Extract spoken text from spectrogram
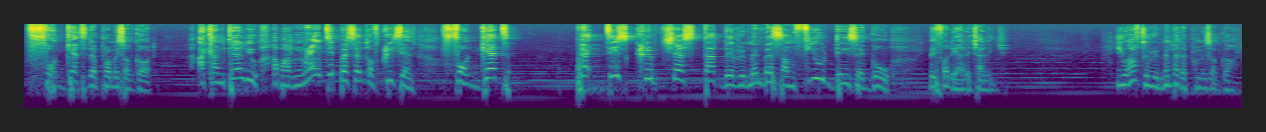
forget the promise of God. I can tell you about 90% of Christians forget petty scriptures that they remember some few days ago before they had a challenge. You have to remember the promise of God.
